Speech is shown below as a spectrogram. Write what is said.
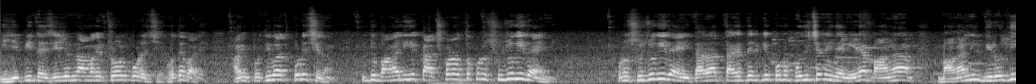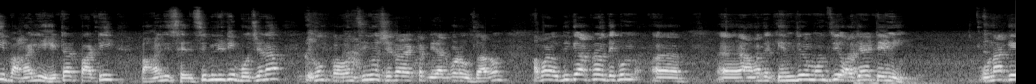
বিজেপি তাই সেই জন্য আমাকে ট্রোল করেছে, হতে পারে। আমি প্রতিবাদ করেছিলাম, কিন্তু বাঙালিকে কাজ করার তো কোনো সুযোগই দেয়নি। কোনো সুযোগই দেয়নি, তারা তাদেরকে কোনো পজিশনই দেয়নি। এরা বাঙা, বাঙালি বিরোধী, বাঙালি হেটার পার্টি বাঙালি সেন্সিবিলিটি বোঝে না, এবং পবন সিংও সেটার একটা বিরাট বড় উদাহরণ। আবার ওদিকে আপনারা দেখুন আমাদের কেন্দ্রীয় মন্ত্রী অজয় টেনি, ওনাকে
